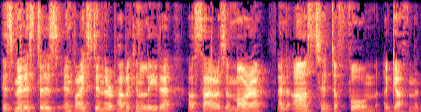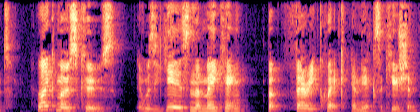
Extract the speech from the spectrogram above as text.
His ministers invited in the Republican leader Alcázar Zamora and asked him to form a government. Like most coups, it was years in the making, but very quick in the execution.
